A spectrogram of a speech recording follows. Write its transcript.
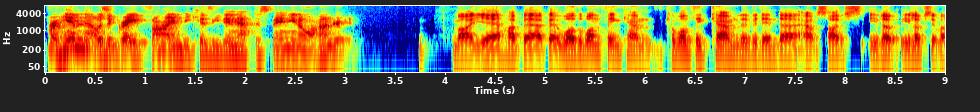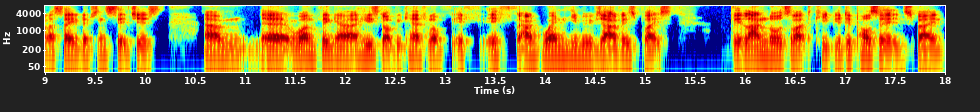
For him, that was a great find because he didn't have to spend, you know, a hundred. My yeah, I bet, I bet. Well, the one thing Cam, the one thing Cam living in uh, outside of he, lo- he loves it when I say he lives in Sitges. Um, uh, one thing uh, he's got to be careful of if if and when he moves out of his place, the landlords like to keep your deposit in Spain,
